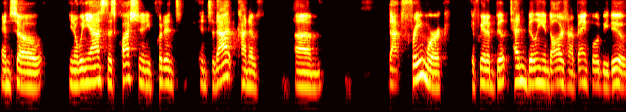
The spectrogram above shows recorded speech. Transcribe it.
And so, you know, when you ask this question and you put into into that kind of um, that framework, if we had a 10 billion dollars in our bank, what would we do?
